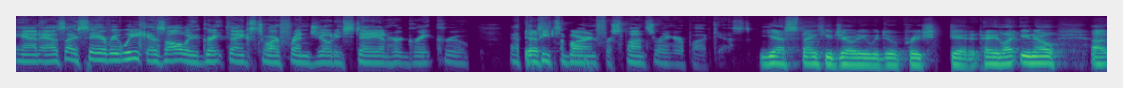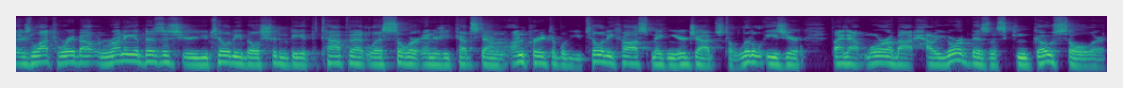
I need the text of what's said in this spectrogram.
And as I say every week, as always, great thanks to our friend Jody Stay and her great crew at the yes. Pizza Barn for sponsoring our podcast. Yes, thank you, Jody. We do appreciate it. Hey, let you know uh, there's a lot to worry about when running a business. Your utility bill shouldn't be at the top of that list. Solar energy cuts down on unpredictable utility costs, making your job just a little easier. Find out more about how your business can go solar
